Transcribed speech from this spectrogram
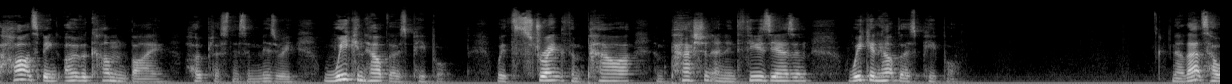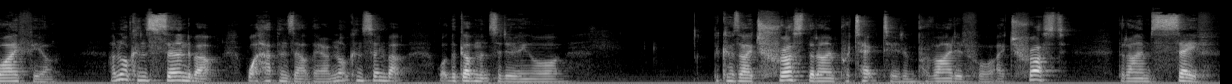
hearts being overcome by hopelessness and misery. We can help those people with strength and power and passion and enthusiasm. We can help those people. Now that's how I feel. I'm not concerned about what happens out there. I'm not concerned about what the governments are doing or because I trust that I'm protected and provided for. I trust that I'm safe.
